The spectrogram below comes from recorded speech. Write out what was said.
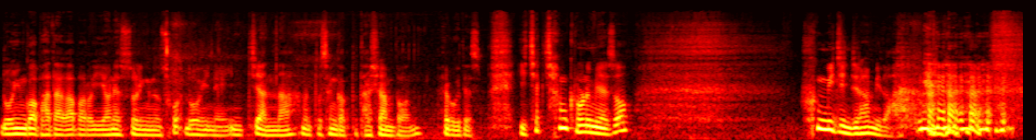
노인과 바다가 바로 이 연애소설 읽는 소- 노인에 있지 않나 하는 또 생각도 다시 한번 해보게 됐습니다. 이 책 참 그런 의미에서 흥미진진합니다.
